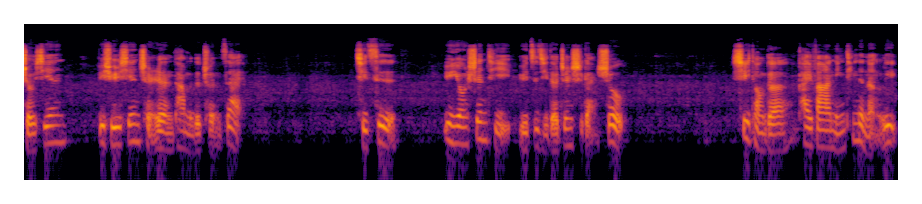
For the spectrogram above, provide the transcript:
首先，必须先承认它们的存在；其次，运用身体与自己的真实感受，系统地开发聆听的能力，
